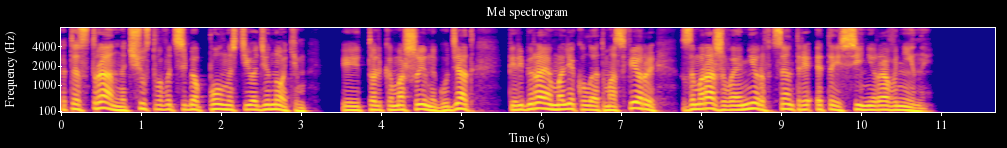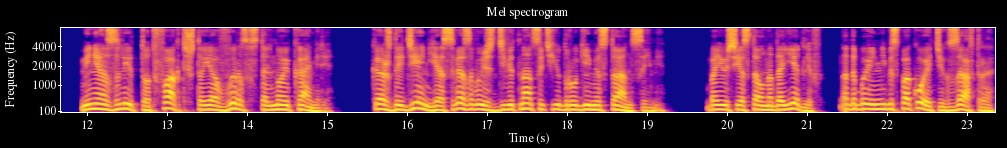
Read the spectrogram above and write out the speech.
Это странно чувствовать себя полностью одиноким, и только машины гудят, перебирая молекулы атмосферы, замораживая мир в центре этой синей равнины. Меня злит тот факт, что я вырос в стальной камере. Каждый день я связываюсь с девятнадцатью другими станциями. Боюсь, я стал надоедлив, надо бы не беспокоить их завтра,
